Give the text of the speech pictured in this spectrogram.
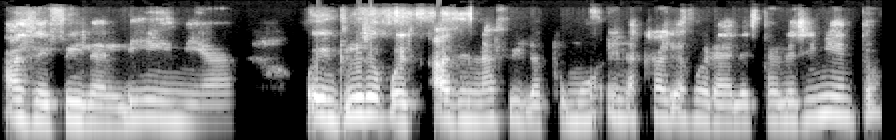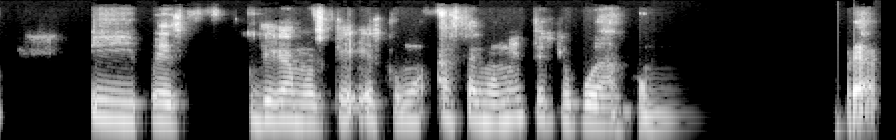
hace fila en línea, o incluso pues hacen la fila como en la calle afuera del establecimiento, y pues digamos que es como hasta el momento en que puedan comprar.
